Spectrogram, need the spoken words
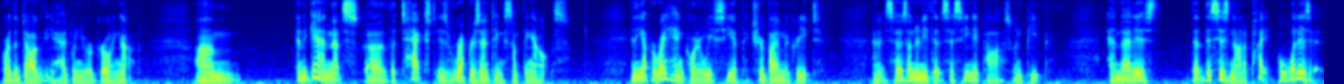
or the dog that you had when you were growing up. Um, and again, that's, uh, the text is representing something else. In the upper right-hand corner, we see a picture by Magritte. And it says underneath it, Ceci n'est pas un pipe and that is that this is not a pipe. Well, what is it?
